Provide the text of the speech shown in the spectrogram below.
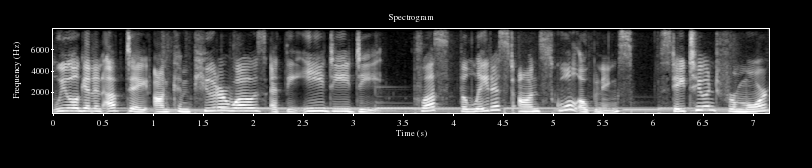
We will get an update on computer woes at the EDD, plus the latest on school openings. Stay tuned for more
